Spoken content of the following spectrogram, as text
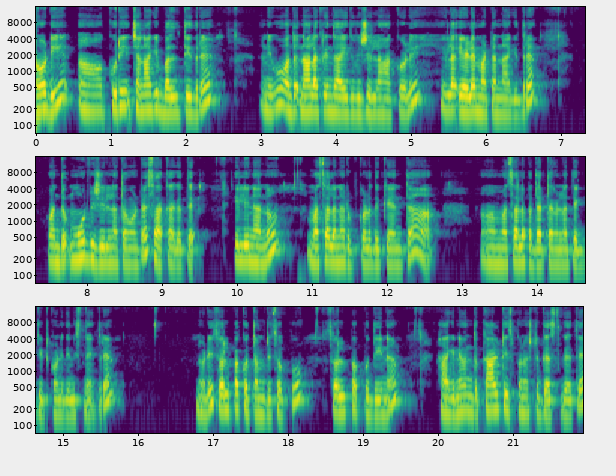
ನೋಡಿ ಕುರಿ ಚೆನ್ನಾಗಿ ಬಲ್ತಿದ್ರೆ ನೀವು ಒಂದು ನಾಲ್ಕರಿಂದ ಐದು ವಿಷಲ್ನ ಹಾಕ್ಕೊಳ್ಳಿ, ಇಲ್ಲ ಎಳೆ ಮಟನ್ ಆಗಿದ್ದರೆ ಒಂದು ಮೂರು ವಿಷಲ್ನ ತೊಗೊಂಡ್ರೆ ಸಾಕಾಗುತ್ತೆ. ಇಲ್ಲಿ ನಾನು ಮಸಾಲನ ರುಬ್ಕೊಳ್ಳೋದಕ್ಕೆ ಅಂತ ಮಸಾಲ ಪದಾರ್ಥಗಳನ್ನ ತೆಗೆದಿಟ್ಕೊಂಡಿದ್ದೀನಿ ಸ್ನೇಹಿತರೆ. ನೋಡಿ, ಸ್ವಲ್ಪ ಕೊತ್ತಂಬರಿ ಸೊಪ್ಪು, ಸ್ವಲ್ಪ ಪುದೀನ ಹಾಗೆಯೇ ಒಂದು ಕಾಲು ಟೀ ಸ್ಪೂನಷ್ಟು ಗಸಗಸೆ,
